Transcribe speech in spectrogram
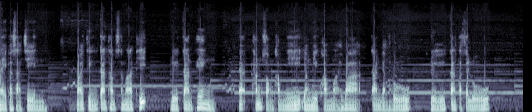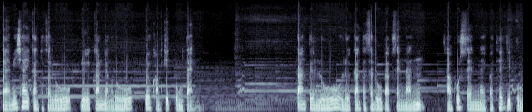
ในภาษาจีน หมายถึงการทำสมาธิหรือการเพ่ง และทั้งสองคำนี้ยังมีความหมายว่าการอย่างรู้ หรือการตัดสรู้ แต่ไม่ใช่การตัดสรู้หรือการอย่างรู้ด้วยความคิดปรุงแต่ง การตื่นรู้หรือการตัดสรู้แบบเซนนั้น ชาวพุทธเซนในประเทศญี่ปุ่น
